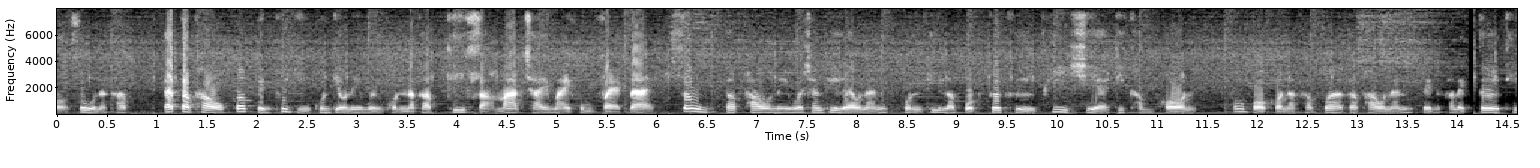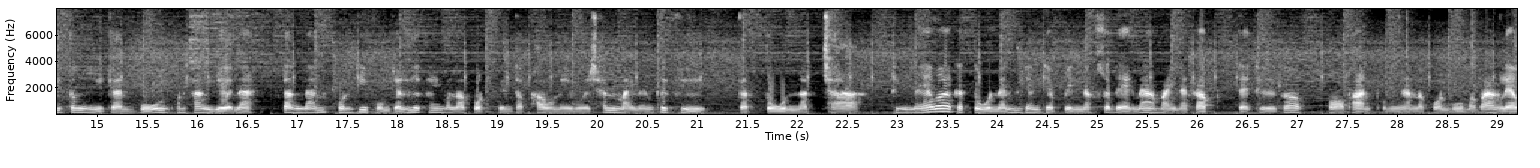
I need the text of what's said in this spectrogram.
ต่อสู้นะครับและตะเภาก็เป็นผู้หญิงคนเดียวในเมืองพลนะครับ ที่สามารถใช้ไม้คุมแฝกได้ ซึ่งตะเภาในเวอร์ชันที่แล้วนั้น คนที่รับบทก็คือพี่เชียร์ที่คำพรต้องบอกก่อนนะครับว่าตะเภานั้นเป็นคาแรคเตอร์ที่ต้องมีการบู๊ค่อนข้างเยอะนะ ดังนั้นคนที่ผมจะเลือกให้มารับบทเป็นตะเภาในเวอร์ชั่นใหม่นั้นก็คือการ์ตูนนัชชา ถึงแม้ว่าการ์ตูนนั้นยังจะเป็นนักแสดงหน้าใหม่นะครับ แต่เธอก็พอผ่านผลงานละครบูมาบ้างแล้ว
